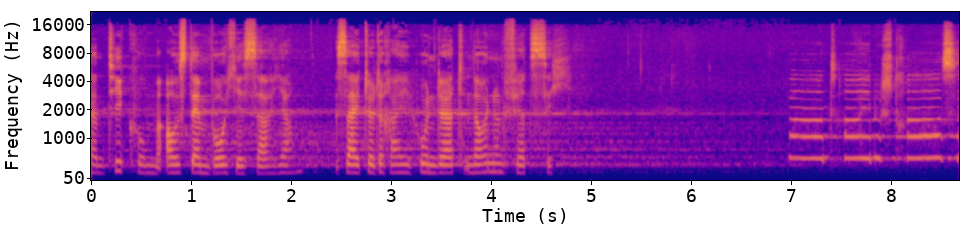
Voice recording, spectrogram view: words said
Kantikum aus dem Buch Jesaja, Seite 349. Bahnt eine Straße,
